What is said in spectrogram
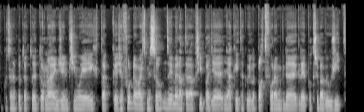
pokud se nepletu, tak to je Torna engine přímo jejich, tak že furt dávají smysl, zejména teda v případě nějakých takovýchhle platform, kde, kde je potřeba využít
